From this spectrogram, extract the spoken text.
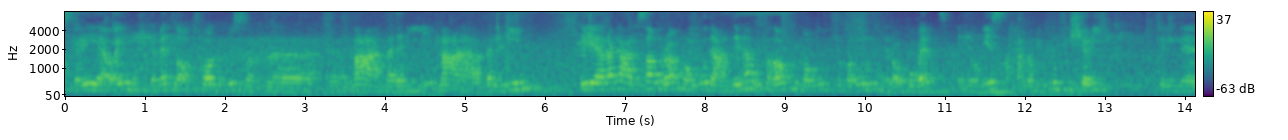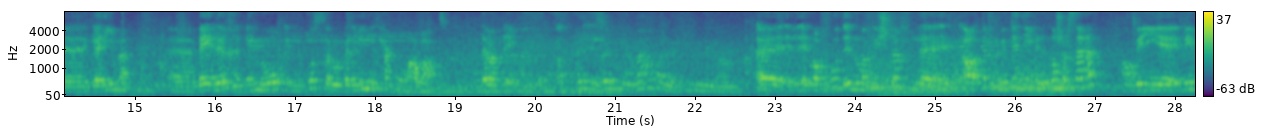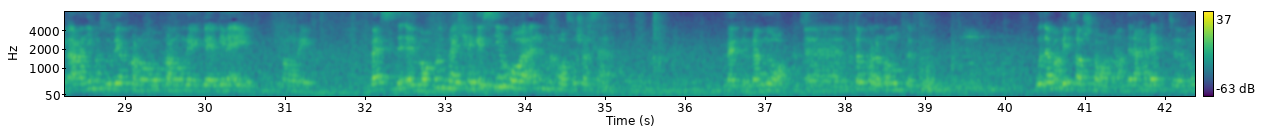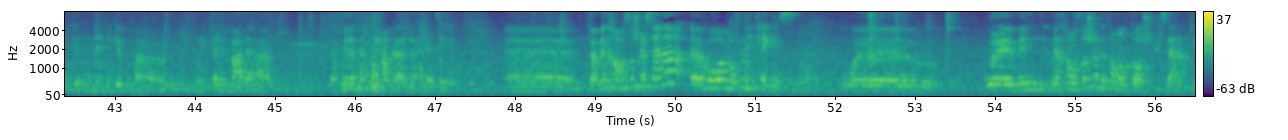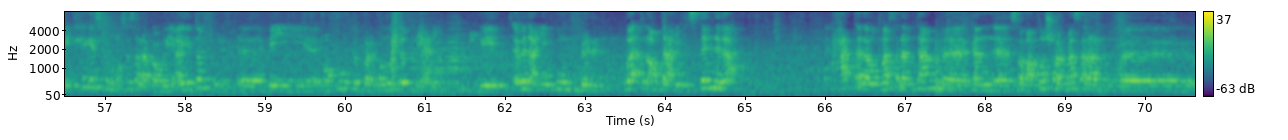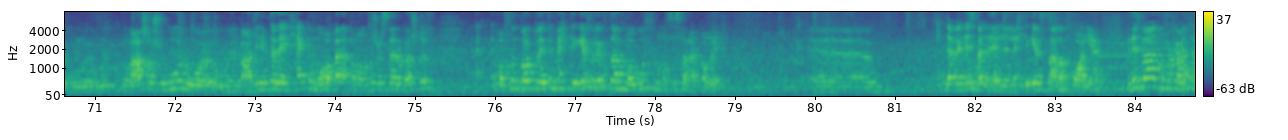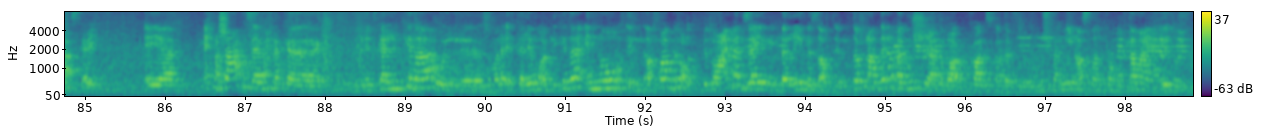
العسكريه أو أي محاكمات لأطفال بتسر آه، مع مدني مع بالغين هي راجعة لثغرة موجودة عندنا وتناقض موجود في قانون العقوبات إنه بيسمح اما بيكون في شريك في الجريمة آه، بالغ إنه القصر والبالغين يتحاكموا مع بعض ده مبدئيا؟ آه، المفروض إنه مفيش طفل آه طفل بيبتدي من 12 سنة بي بيبقى عليه مسؤولية قانو- قانونية جنائية قانونية. بس المفروض ما يتحجزش وهو أقل من 15 سنة. ممنوع. آه، طبقا لقانون الطفل. وده ما بيحصلش طبعا. عندنا حالات ممكن نجيبها ونتكلم بعدها تكملة في الحملة لحاجات زي كده. آه، فمن 15 سنة آه، هو المفروض يتحجز. و ومن من 15 ل 18 سنة. بيتحجز في المؤسسه العقابيه أي طفل آه، المفروض طبقا لقانون الطفل يعني. بيتقبض عليه يكون في ال- وقت القبض عليه في السن ده. حتى لو مثلا تم آه، كان آه، 17 مثلا و10 شهور وبعدين ابتدى يتحاكم وهو بقى 18 سنة مبقاش طفل المفروض برضه يتم احتجازه ويفضل موجود في المؤسسه العقابيه. ده بالنسبة لل- للاحتجاز بتاع الأطفال يعني. بالنسبة للمحاكمات العسكرية. هي إحنا شعب زي ما إحنا ك... بنتكلم كده والزملاء اتكلموا قبل كده إنه الأطفال بتع- بتعامل زي البالغين بالظبط. الطفل عندنا ملوش اعتبار خالص كطفل ومش فاهمين أصلا كمجتمع يعني إيه طفل.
